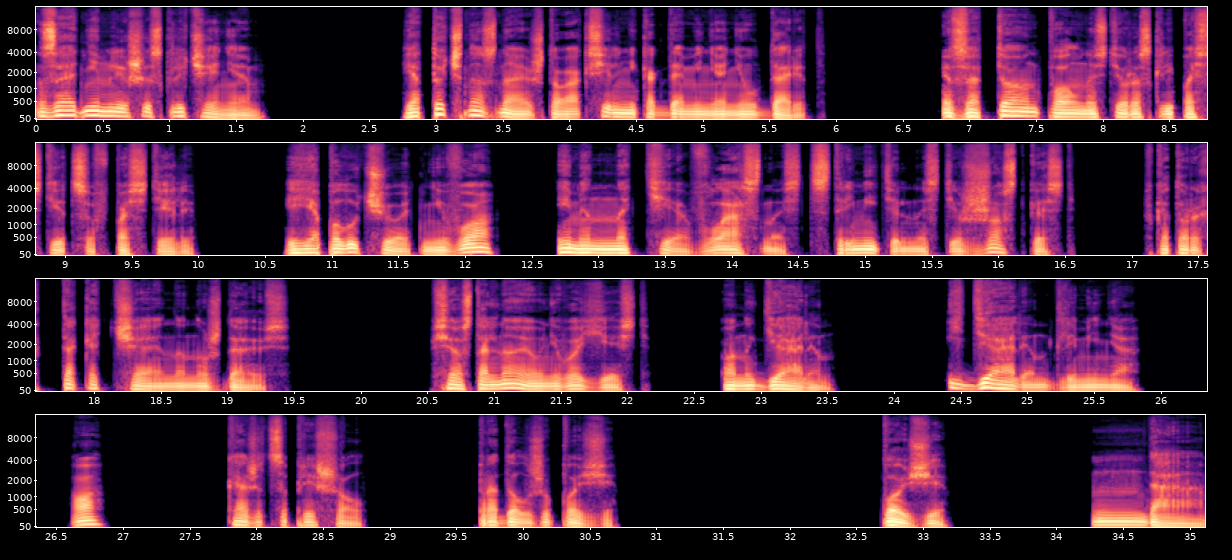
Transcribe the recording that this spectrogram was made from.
За одним лишь исключением. Я точно знаю, что Аксель никогда меня не ударит. Зато он полностью раскрепостится в постели. И я получу от него именно те властность, стремительность и жесткость, в которых так отчаянно нуждаюсь. Все остальное у него есть. Он идеален. Идеален для меня. О, кажется, пришел. Продолжу позже. Позже. М-да.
